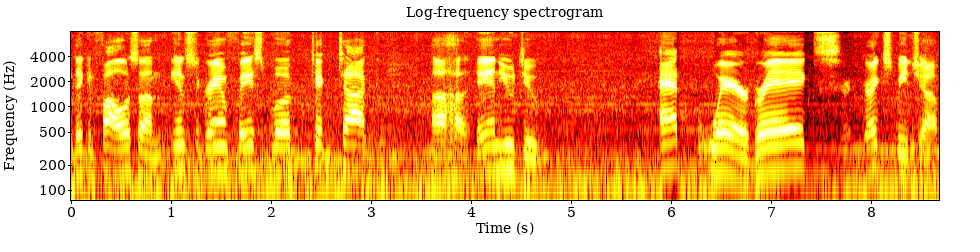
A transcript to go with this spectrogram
They can follow us on Instagram, Facebook, TikTok, uh, and YouTube. At where? Greg's? Greg Speed Shop.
